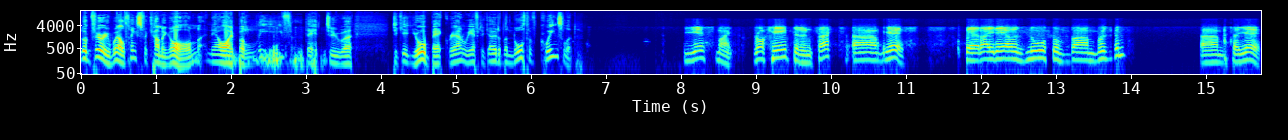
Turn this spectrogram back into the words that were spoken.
Look, very well. Thanks for coming on. Now, I believe that to uh, to get your background, we have to go to the north of Queensland. Yes, mate. Rockhampton, in fact. Um, yes about eight hours north of um, Brisbane. Um, so yeah.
